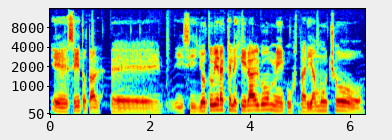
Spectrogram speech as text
Eh, sí, total. Eh, y si yo tuviera que elegir algo, me gustaría mucho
